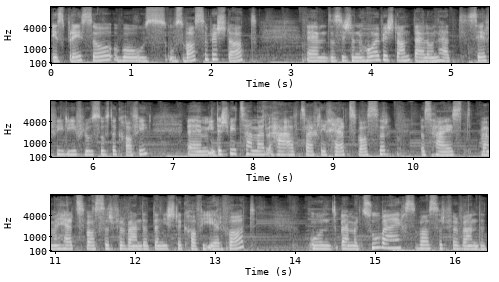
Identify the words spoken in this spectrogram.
Espresso, wo aus, aus Wasser besteht. Ähm, das ist ein hoher Bestandteil und hat sehr viel Einfluss auf den Kaffee. Ähm, in der Schweiz haben wir hauptsächlich Herzwasser. Das heißt, wenn man Herzwasser verwendet, dann ist der Kaffee eher fad. Und wenn man zu weiches Wasser verwendet,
